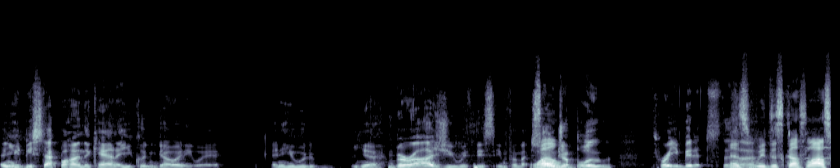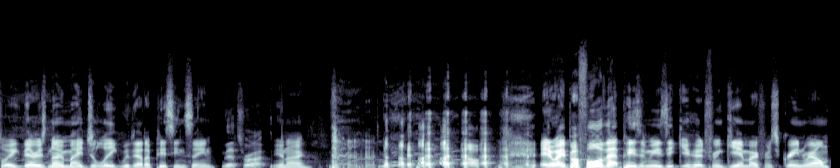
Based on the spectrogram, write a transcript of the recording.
and you'd be stuck behind the counter. You couldn't go anywhere. And he would, you know, barrage you with this information. Wow. Soldier Blue, three minutes. there's As a- we discussed last week, there is no major league without a pissing scene. That's right. You know. anyway, before that piece of music, you heard from Guillermo from Screen Realm.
